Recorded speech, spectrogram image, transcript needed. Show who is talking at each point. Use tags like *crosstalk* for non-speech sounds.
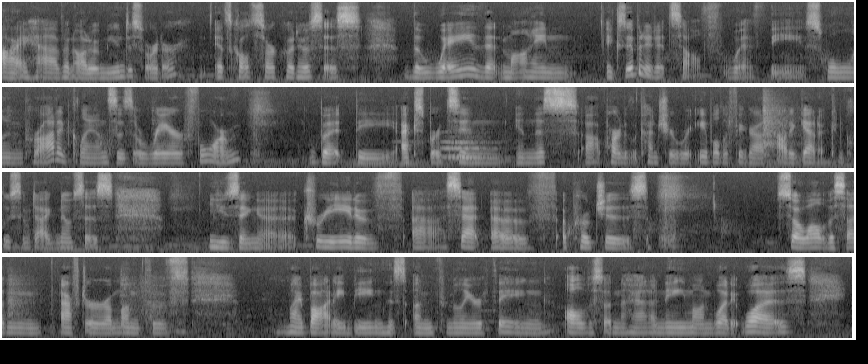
Speaker 1: I have an autoimmune disorder. It's called sarcoidosis. The way that mine exhibited itself with the swollen parotid glands is a rare form, but the experts in, in this uh, part of the country were able to figure out how to get a conclusive diagnosis using a creative uh, set of approaches. So all of a sudden, after a month of my body being this unfamiliar thing, all of a sudden I had a name on what it was,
